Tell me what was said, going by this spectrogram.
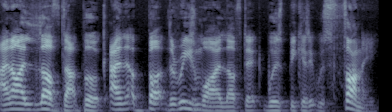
and I loved that book. And but the reason why I loved it was because it was funny.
